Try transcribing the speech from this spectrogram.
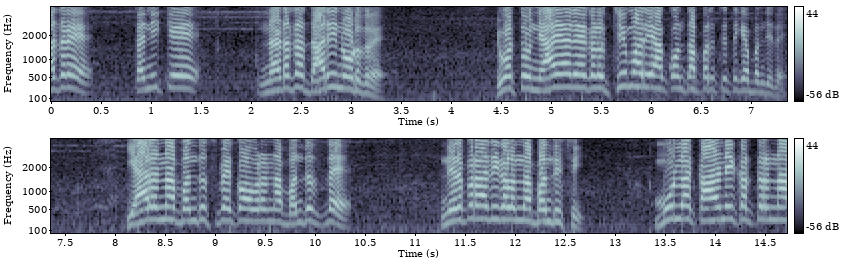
ಆದರೆ ತನಿಖೆ ನಡೆದ ದಾರಿ ನೋಡಿದ್ರೆ ಇವತ್ತು ನ್ಯಾಯಾಲಯಗಳು ಚೀಮಾರಿ ಹಾಕುವಂಥ ಪರಿಸ್ಥಿತಿಗೆ ಬಂದಿದೆ. ಯಾರನ್ನು ಬಂಧಿಸಬೇಕೋ ಅವರನ್ನು ಬಂಧಿಸದೆ, ನಿರಪರಾಧಿಗಳನ್ನು ಬಂಧಿಸಿ, ಮೂಲ ಕಾರಣೀಕರ್ತರನ್ನು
